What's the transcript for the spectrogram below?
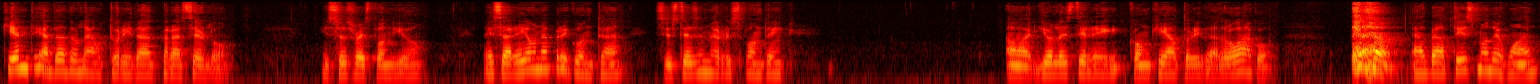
¿Quién te ha dado la autoridad para hacerlo? Jesús respondió, Les haré una pregunta, si ustedes me responden Ah, yo les diré con qué autoridad lo hago. ¿El bautismo de Juan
